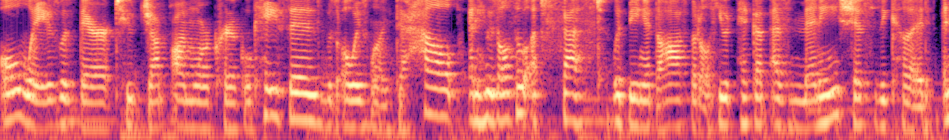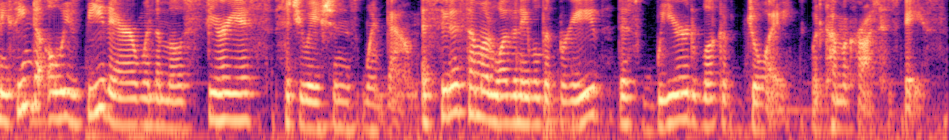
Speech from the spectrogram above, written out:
always was there to jump on more critical cases, was always willing to help, and he was also obsessed with being at the hospital. He would pick up as many shifts as he could, and he seemed to always be there when the most serious situations went down. As soon as someone wasn't able to breathe, this weird look of joy would come across his face.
